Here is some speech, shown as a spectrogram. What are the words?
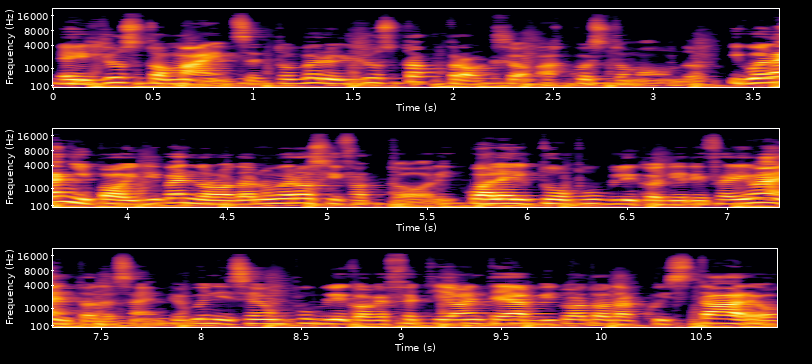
e il giusto mindset, ovvero il giusto approccio a questo mondo. I guadagni poi dipendono da numerosi fattori. Qual è il tuo pubblico di riferimento, ad esempio? Quindi sei un pubblico che effettivamente è abituato ad acquistare o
